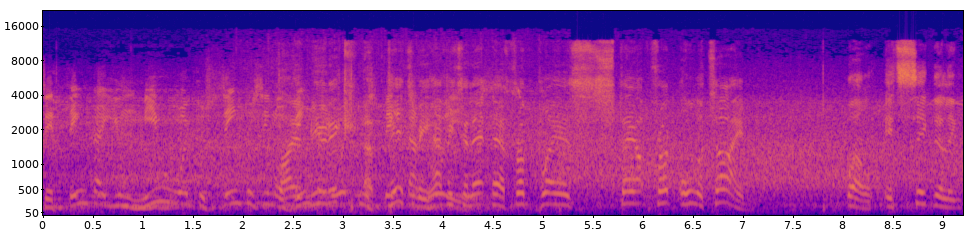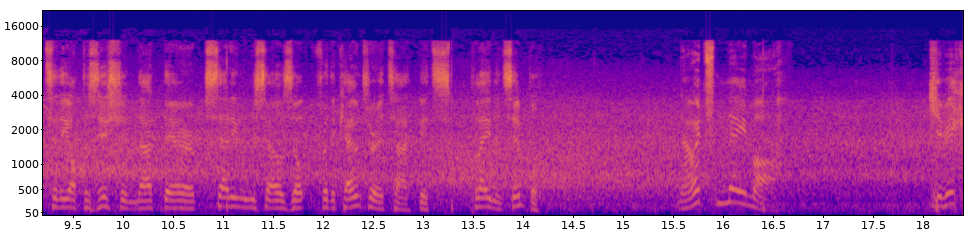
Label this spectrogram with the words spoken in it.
71.898 um Bayern Munich appear to be happy to let their front players stay up front all the time. Well, it's signalling to the opposition that they're setting themselves up for the counter-attack. It's plain and simple. Now it's Neymar. Kimmich.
